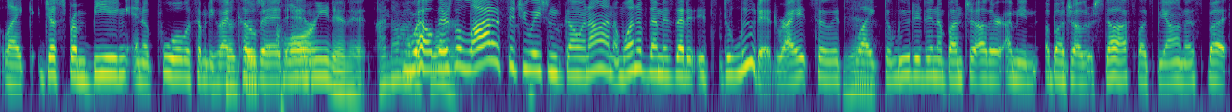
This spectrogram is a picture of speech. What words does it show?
like just from being in a pool with somebody who had COVID. there's and- chlorine in it. I know how well, there's a lot of situations going on. One of them is that it's diluted, right? So it's Yeah. like diluted in a bunch of other, I mean, a bunch of other stuff, let's be honest. But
